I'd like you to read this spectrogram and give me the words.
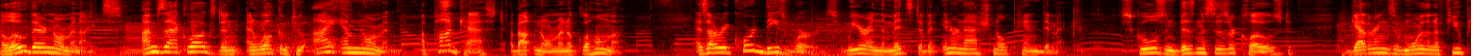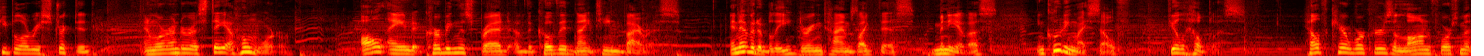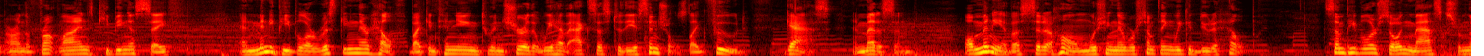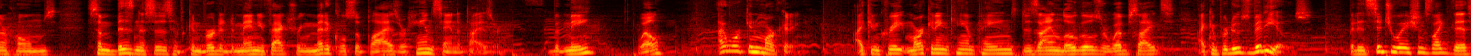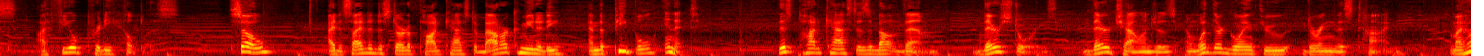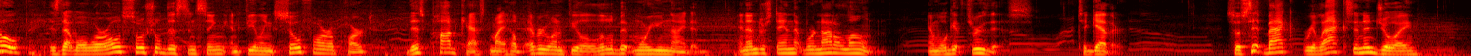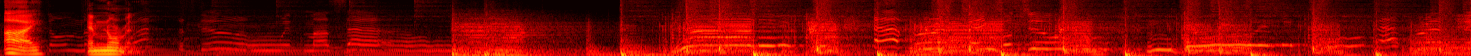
Hello there, Normanites. I'm Zach Logsden, and welcome to I Am Norman, a podcast about Norman, Oklahoma. As I record these words, we are in the midst of an international pandemic. Schools and businesses are closed, gatherings of more than a few people are restricted, and we're under a stay at home order, all aimed at curbing the spread of the COVID 19 virus. Inevitably, during times like this, many of us, including myself, feel helpless. Healthcare workers and law enforcement are on the front lines keeping us safe, and many people are risking their health by continuing to ensure that we have access to the essentials like food, gas, and medicine, while many of us sit at home wishing there were something we could do to help. Some people are sewing masks from their homes, some businesses have converted to manufacturing medical supplies or hand sanitizer. But me? Well, I work in marketing. I can create marketing campaigns, design logos or websites, I can produce videos. But in situations like this, I feel pretty helpless. So, I decided to start a podcast about our community and the people in it. This podcast is about them, their stories, their challenges, and what they're going through during this time. My hope is that while we're all social distancing and feeling so far apart, this podcast might help everyone feel a little bit more united and understand that we're not alone and we'll get through this together. So sit back, relax, and enjoy. I am Norman.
